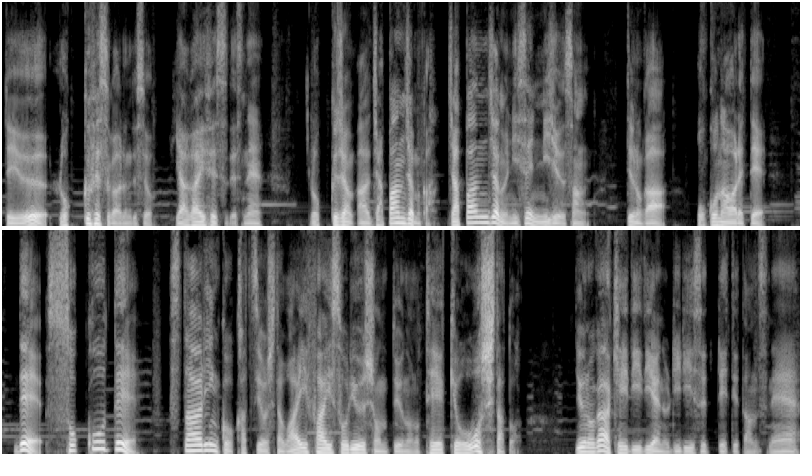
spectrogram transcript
っていうロックフェスがあるんですよ。野外フェスですね。ロックジャム、あ、ジャパンジャムか。ジャパンジャム2023っていうのが行われて、で、そこで、スターリンクを活用した Wi-Fi ソリューションっていうのの提供をしたというのが KDDI のリリースで出てたんですね。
